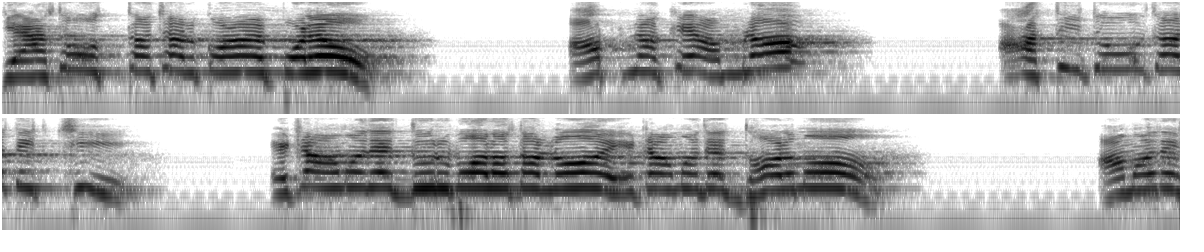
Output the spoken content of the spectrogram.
যে এত অত্যাচার করার পরেও আপনাকে আমরা আতিথ্যতা দিচ্ছি। এটা আমাদের দুর্বলতা নয়, এটা আমাদের ধর্ম, আমাদের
